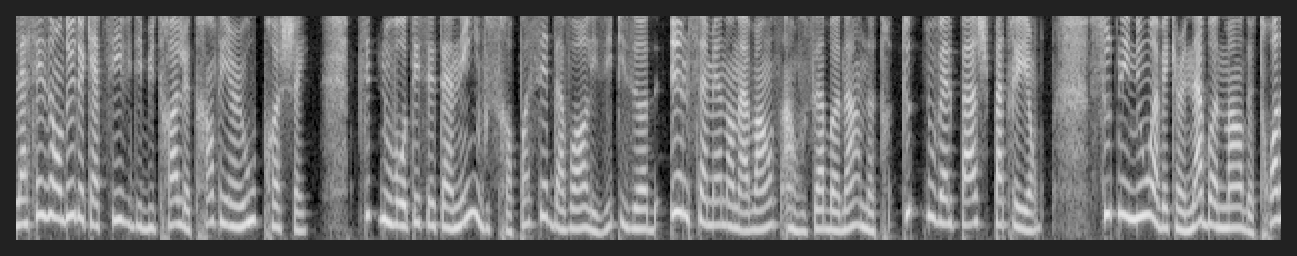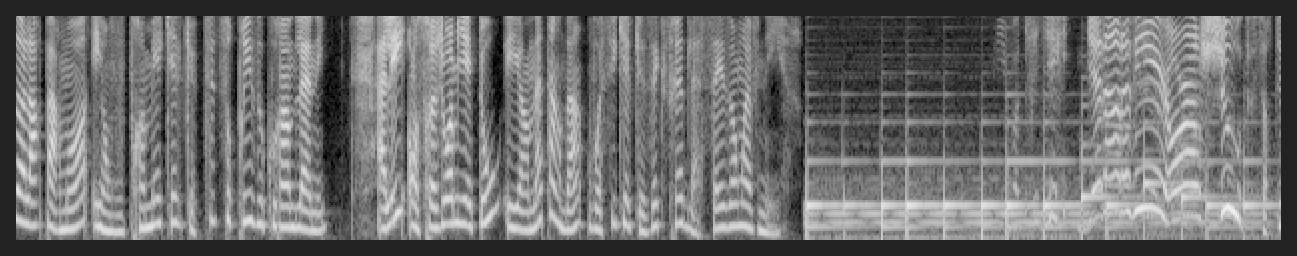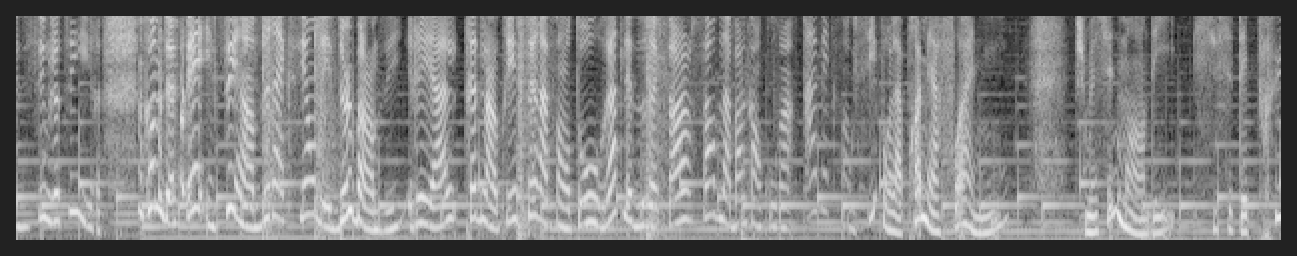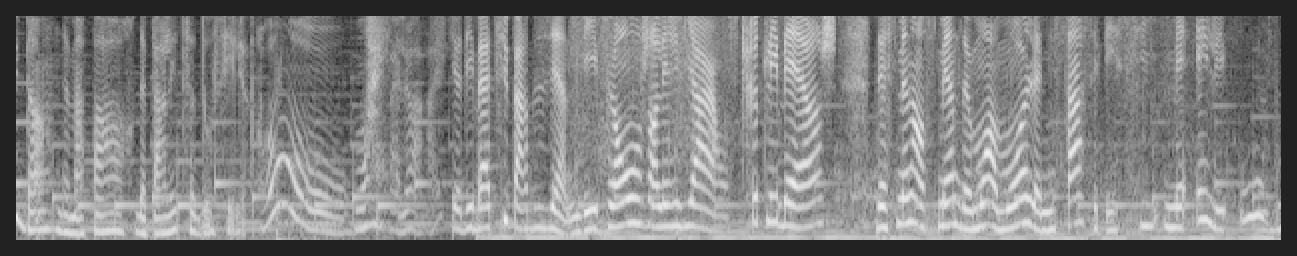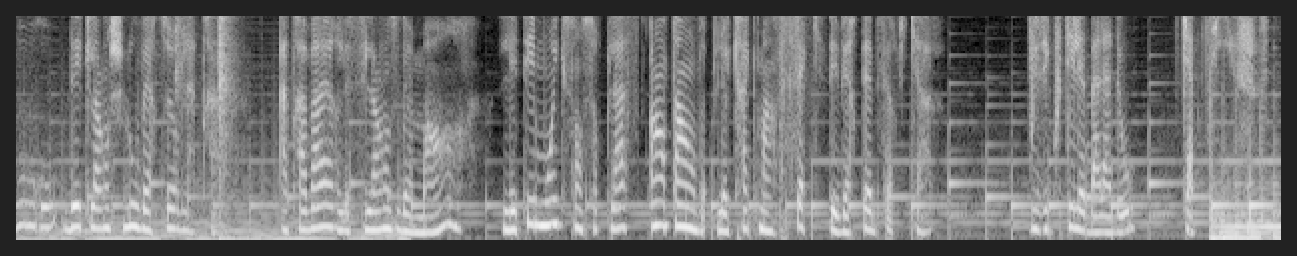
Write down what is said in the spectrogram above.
La saison 2 de Captive débutera le 31 août prochain. Petite nouveauté cette année, il vous sera possible d'avoir les épisodes une semaine en avance en vous abonnant à notre toute nouvelle page Patreon. Soutenez-nous avec un abonnement de 3 dollars par mois et on vous promet quelques petites surprises au courant de l'année. Allez, on se rejoint bientôt et en attendant, voici quelques extraits de la saison à venir. Get out of here or I'll shoot! Sortez d'ici ou je tire. Comme de fait, il tire en direction des deux bandits. Réal, près de l'entrée, tire à son tour, rate le directeur, sort de la banque en courant avec son. Aussi, pour la première fois, Annie, je me suis demandé si c'était prudent de ma part de parler de ce dossier-là. Oh! Ouais. Ben là, arrête. Il y a des battues par dizaines, des plonges dans les rivières, on scrute les berges. De semaine en semaine, de mois en mois, le mystère s'épaissit. Mais elle est où? Le bourreau déclenche l'ouverture de la trappe. À travers le silence de mort, les témoins qui sont sur place entendent le craquement sec des vertèbres cervicales. Vous écoutez le balado Captive.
